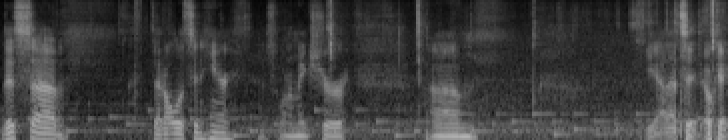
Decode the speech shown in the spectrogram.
This, um, is that all that's in here? I just want to make sure. Um, yeah, that's it. Okay.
